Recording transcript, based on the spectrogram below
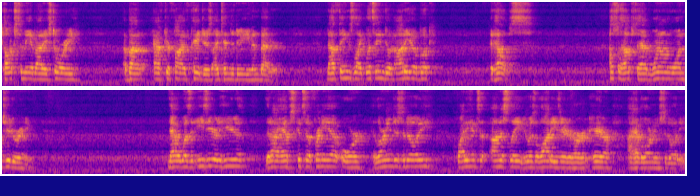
talks to me about a story about after five pages, I tend to do even better. Now, things like listening to an audiobook, it helps. It also helps to have one on one tutoring. Now, was it easier to hear that I have schizophrenia or a learning disability? Quite honestly, it was a lot easier to hear I have a learning disability.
